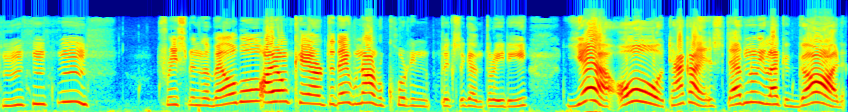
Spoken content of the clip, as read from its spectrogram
mm, mm, Free spin available? I don't care. Today we're not recording Pixel Gun 3D. Yeah, oh, that guy is definitely like a god.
